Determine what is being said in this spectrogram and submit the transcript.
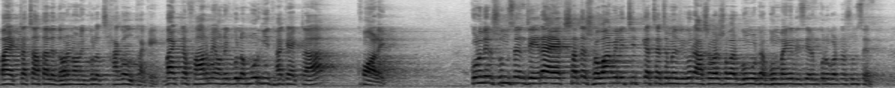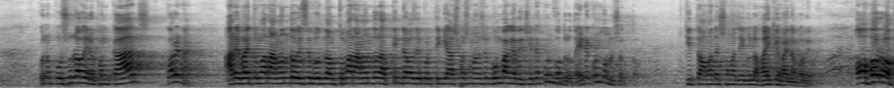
বা একটা চাতালে ধরেন অনেকগুলো ছাগল থাকে, বা একটা ফার্মে অনেকগুলো মুরগি থাকে একটা খোয়াড়ে কোনোদিন শুনছেন যে এরা একসাথে সবাই মিলে চিৎকার, চেঁচামেচি করে আশেপাশে সবার ঘুম উঠা, ঘুম ভেঙে দিয়েছে এরকম কোনো ঘটনা শুনছেন? কোনো পশুরাও এরকম কাজ করে না? আরে ভাই, তোমার আনন্দ হয়েছে বুঝলাম, তোমার আনন্দ রাত তিনটা বাজে করতে গিয়ে আশপাশে মানুষের ঘুম ভাঙা দিচ্ছে, এটা কোন ভদ্রতা? এটা কোন মনুষ্যত্ব? কিন্তু আমাদের সমাজে এগুলো হয় কি হয় না বলেন? অহরহ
